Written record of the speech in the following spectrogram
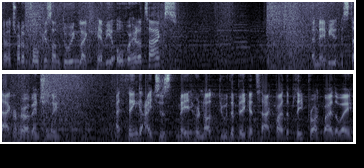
Gonna try to focus on doing like heavy overhead attacks. And maybe stagger her eventually. I think I just made her not do the big attack by the Bleed Proc, by the way.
